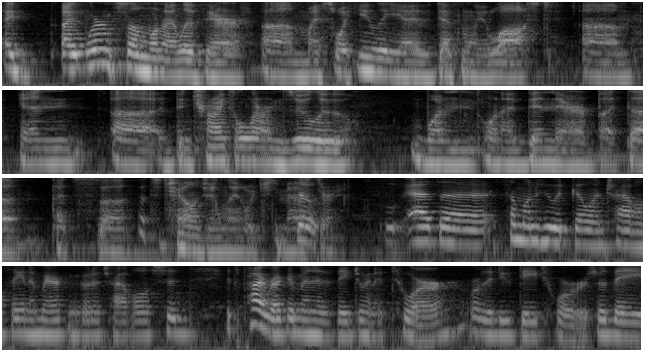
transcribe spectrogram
I, I learned some when I lived there. Um, my Swahili I've definitely lost, um, and uh, I've been trying to learn Zulu when when I've been there, but uh, that's uh, that's a challenging language to master. As a someone who would go and travel, say an American go to travel, should it's probably recommended that they join a tour or they do day tours or they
